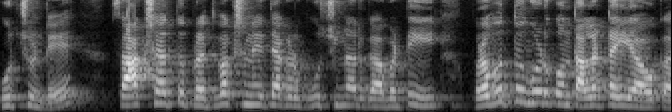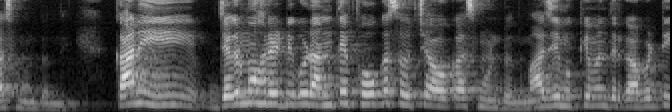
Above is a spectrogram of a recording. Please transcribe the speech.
కూర్చుంటే సాక్షాత్తు ప్రతిపక్ష నేత అక్కడ కూర్చున్నారు కాబట్టి ప్రభుత్వం కూడా కొంత అలర్ట్ అయ్యే అవకాశం ఉంటుంది. కానీ జగన్మోహన్ రెడ్డి కూడా అంతే ఫోకస్ వచ్చే అవకాశం ఉంటుంది. మాజీ ముఖ్యమంత్రి కాబట్టి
